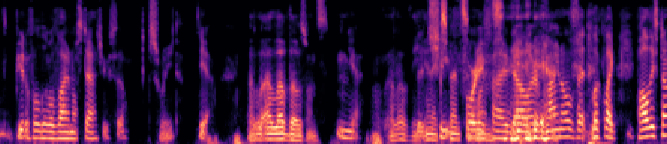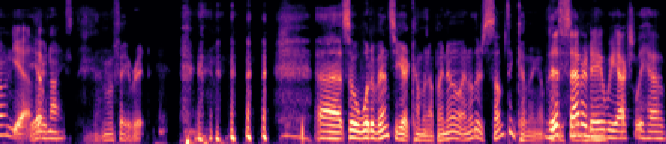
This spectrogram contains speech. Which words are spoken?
It's a beautiful little vinyl statue. So Sweet. Yeah. I, I love those ones. yeah, I love the, the, cheap inexpensive forty-five ones. dollar Yeah. vinyls that look like polystone. Yeah, Yep. they're nice. I'm a favorite. uh, so what events you got coming up? I know, I know there's something coming up. This Saturday, here. we actually have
